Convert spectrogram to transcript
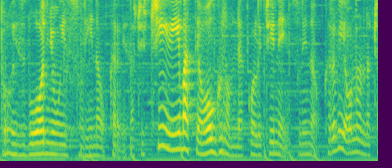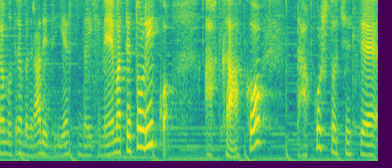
proizvodnju insulina u krvi. Znači, čim imate ogromne količine insulina u krvi, ono na čemu treba da radite jeste da ih nemate toliko. A kako? Tako što ćete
